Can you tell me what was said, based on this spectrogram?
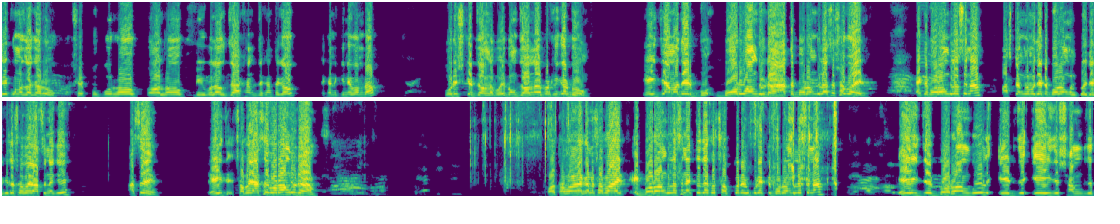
যে কোনো জায়গার হোক, সে পুকুর হোক, কল হোক, টিউবওয়েল হোক, যেখান থেকে হোক, এখানে কি নেব আমরা? পরিষ্কার জল নেব। এবং জল নেওয়ার পর কি করব? এই যে আমাদের বড় আঙ্গুলটা, হাতে বড় আঙ্গুল আছে সবাই একটা বড় আঙ্গুল আছে না? পাঁচটা আঙ্গুলের মধ্যে একটা বড় আঙ্গুল। কই, দেখি তো সবাই আছে নাকি? আছে? এই যে, সবাই আছে বড় আঙ্গুলটা? কথা বলে না কেন সবাই? এই বড় আঙ্গুল আছে না? একটা দেখো, সব কটার উপরে একটা বড় আঙ্গুল আছে না? এই যে বড় আঙ্গুল, এর যে এই যে সামনে যে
